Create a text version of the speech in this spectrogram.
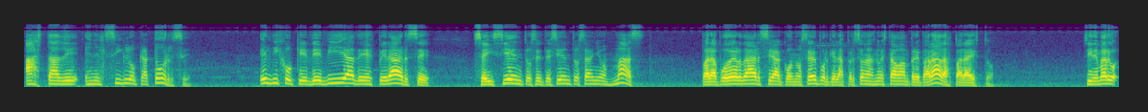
hasta de, en el siglo XIV. Él dijo que debía de esperarse 600, 700 años más para poder darse a conocer porque las personas no estaban preparadas para esto. Sin embargo,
